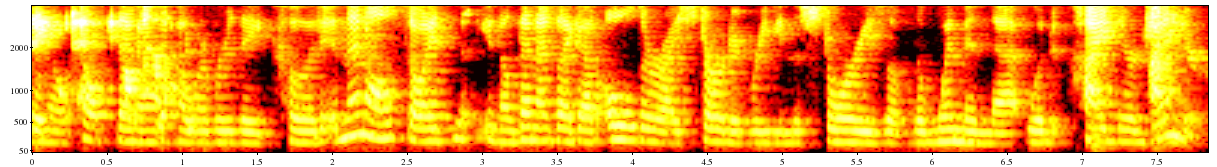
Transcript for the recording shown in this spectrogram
you know help them out however they could and then also i you know then as i got older i started reading the stories of the women that would hide their gender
